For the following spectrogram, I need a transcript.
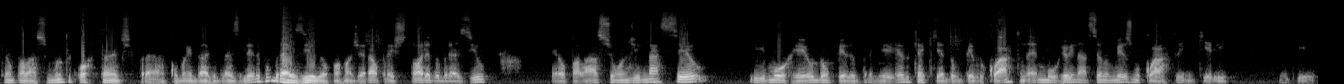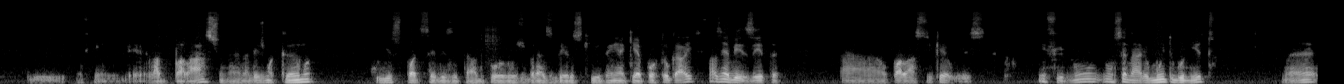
que é um palácio muito importante para a comunidade brasileira, para o Brasil de uma forma geral, para a história do Brasil. É o palácio onde nasceu e morreu Dom Pedro I, que aqui é Dom Pedro IV, né? Morreu e nasceu no mesmo quarto em que ele, em que, enfim, é lá do palácio, né? na mesma cama. E isso pode ser visitado por os brasileiros que vêm aqui a Portugal e que fazem a visita ao Palácio de Queluz. Enfim, num, num cenário muito bonito, né?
